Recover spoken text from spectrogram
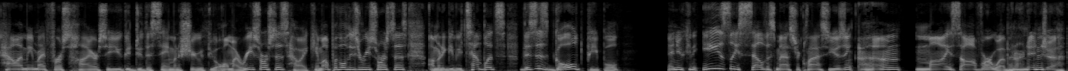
how I made my first hire so you could do the same. I'm going to share with you all my resources, how I came up with all these resources. I'm going to give you templates. This is gold, people. And you can easily sell this masterclass using um, my software, Webinar Ninja.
